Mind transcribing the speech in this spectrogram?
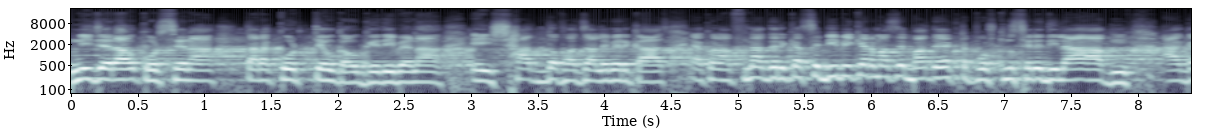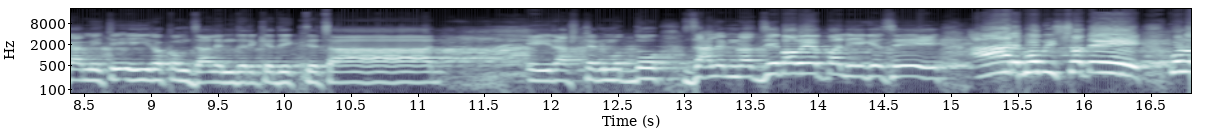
নিজেরাও করছে না, তারা করতেও কাউকে দিবে না। এই সাত দফা জালেমের কাজ। এখন আপনাদের কাছে বিবেকের মাঝে বাদে একটা প্রশ্ন ছেড়ে দিলাম, আগামীতে এই রকম জালেমদেরকে দেখতে চান। এই রাষ্ট্রের মধ্যে জালেমরা যেভাবে পালিয়ে গেছে, আর ভবিষ্যতে কোনো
